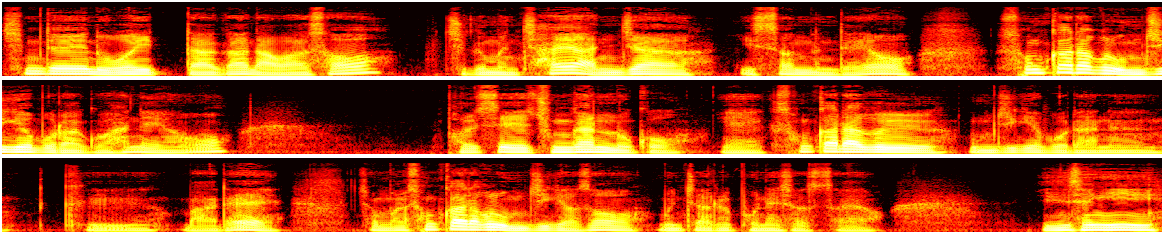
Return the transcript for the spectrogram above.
침대에 누워 있다가 나와서 지금은 차에 앉아 있었는데요. 손가락을 움직여 보라고 하네요. 벌새의 중간 로고, 예, 손가락을 움직여 보라는 그 말에 정말 손가락을 움직여서 문자를 보내셨어요. 인생이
